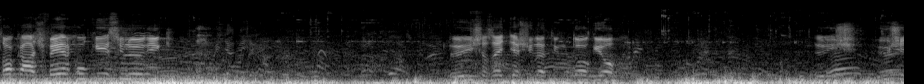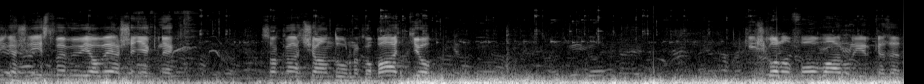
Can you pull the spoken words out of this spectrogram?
Szakács Ferkó készülődik. Ő is az Egyesületünk tagja. Is hűséges résztvevője a versenyeknek. Szakács Sándornak a bátyja. Kisgalamfalváról érkezett.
